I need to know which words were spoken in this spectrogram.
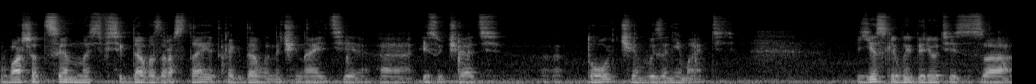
ваша ценность всегда возрастает, когда вы начинаете изучать то, чем вы занимаетесь. Если вы беретесь за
